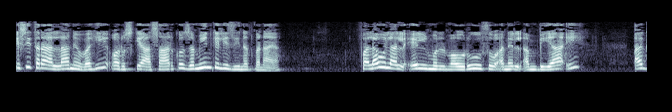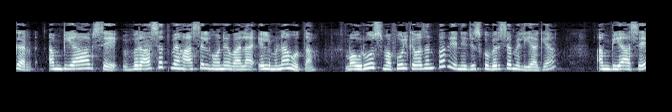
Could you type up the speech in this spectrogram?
اسی طرح اللہ نے وہی اور اس کے آثار کو زمین کے لیے زینت بنایا۔ فلو العلم الموروث انل امبیا اگر امبیا سے وراثت میں حاصل ہونے والا علم نہ ہوتا موروس مفول کے وزن پر یعنی جس کو ورثے میں لیا گیا امبیا سے،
